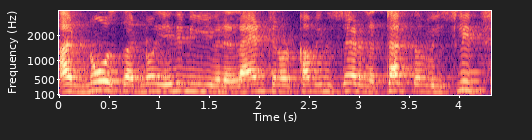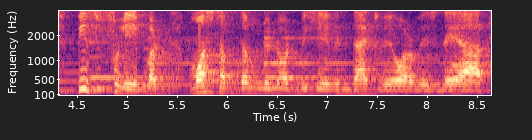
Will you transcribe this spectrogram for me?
and knows that no enemy, even a lion, cannot come inside and attack them, will sleep peacefully. But most of them do not behave in that way always. They are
